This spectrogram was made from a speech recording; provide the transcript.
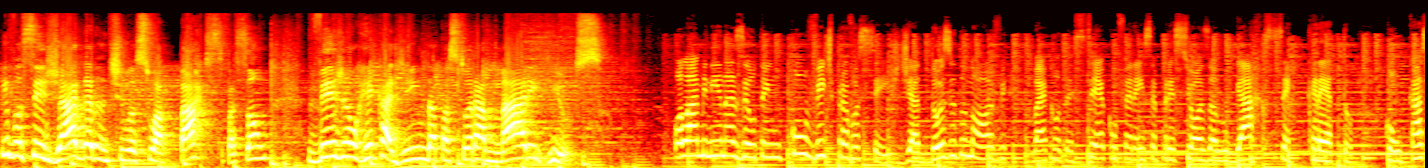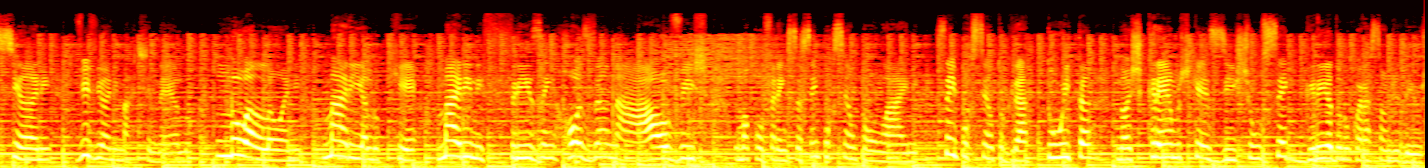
e você já garantiu a sua participação? Veja o recadinho da pastora Mari Rios. Olá meninas, eu tenho um convite para vocês. Dia 12 do 9 vai acontecer a conferência preciosa Lugar Secreto com Cassiane, Viviane Martinello, Lu Alone, Maria Luque, Marine Friesen, Rosana Alves. Uma conferência 100% online, 100% gratuita. Nós cremos que existe um segredo no coração de Deus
